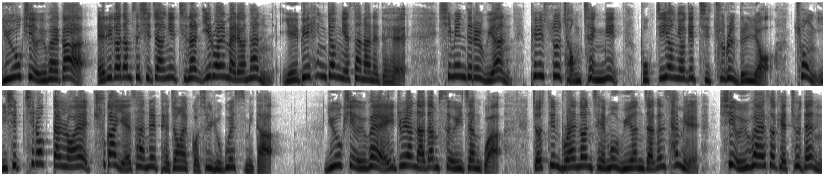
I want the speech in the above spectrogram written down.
뉴욕시 의회가 에릭 아담스 시장이 지난 1월 마련한 예비 행정 예산안에 대해 시민들을 위한 필수 정책 및 복지 영역의 지출을 늘려 총 27억 달러의 추가 예산을 배정할 것을 요구했습니다. 뉴욕시 의회 에이드리안 아담스 의장과 저스틴 브레넌 재무위원장은 3일 시의회에서 개최된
